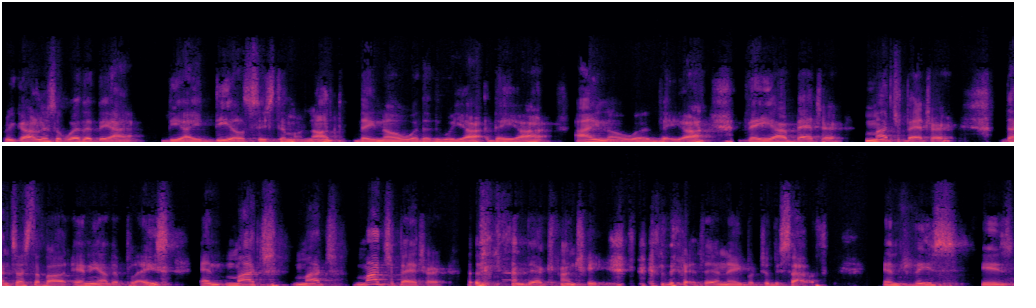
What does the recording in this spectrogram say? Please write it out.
regardless of whether they are the ideal system or not. They know whether we are, they are. I know where they are. They are better, much better than just about any other place, and much, much, much better than their country, their, neighbor to the south. And this is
